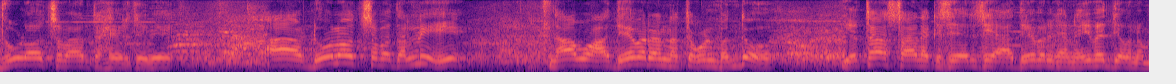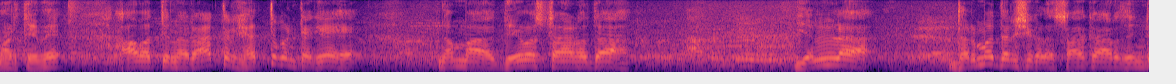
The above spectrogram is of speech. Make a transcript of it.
ಧೂಳೋತ್ಸವ ಅಂತ ಹೇಳ್ತೀವಿ. ಆ ಡೋಲೋತ್ಸವದಲ್ಲಿ ನಾವು ಆ ದೇವರನ್ನು ತಗೊಂಡು ಬಂದು ಯಥಾಸ್ಥಾನಕ್ಕೆ ಸೇರಿಸಿ ಆ ದೇವರಿಗೆ ನೈವೇದ್ಯವನ್ನು ಮಾಡ್ತೇವೆ. ಆವತ್ತಿನ ರಾತ್ರಿ ಹತ್ತು ಗಂಟೆಗೆ ನಮ್ಮ ದೇವಸ್ಥಾನದ ಎಲ್ಲ ಧರ್ಮದರ್ಶಿಗಳ ಸಹಕಾರದಿಂದ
